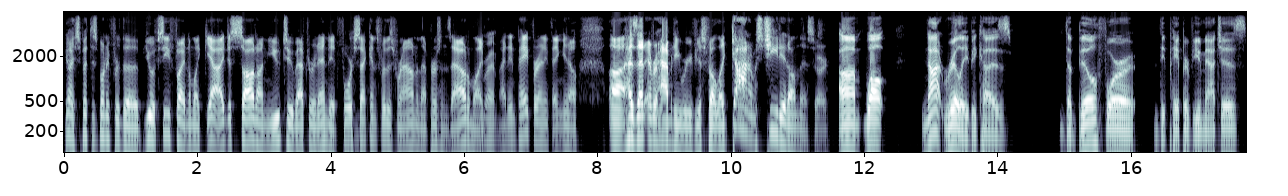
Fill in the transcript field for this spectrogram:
yeah, I spent this money for the UFC fight, and I'm like, yeah, I just saw it on YouTube after it ended, four seconds for this round, and that person's out. I'm like, Right. I didn't pay for anything, you know. Uh, has that ever happened to you where you've just felt like, God, I was cheated on this, or Um, well, not really because the bill for the pay per view matches,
